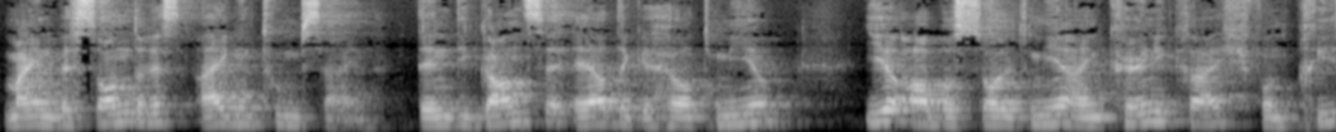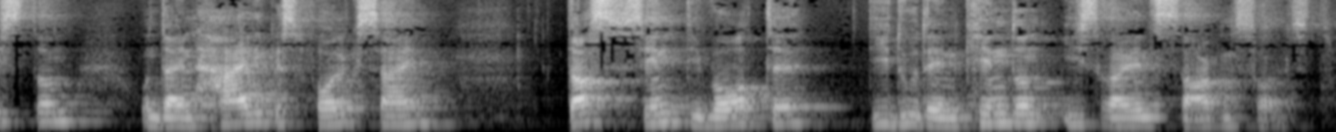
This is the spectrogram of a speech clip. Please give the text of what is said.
mein besonderes Eigentum sein, denn die ganze Erde gehört mir, ihr aber sollt mir ein Königreich von Priestern und ein heiliges Volk sein. Das sind die Worte, die du den Kindern Israels sagen sollst.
